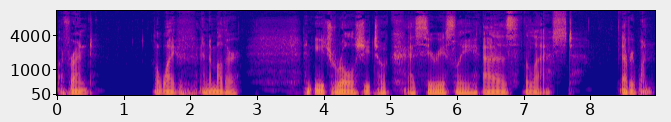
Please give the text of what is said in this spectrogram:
a friend, a wife, and a mother, and each role she took as seriously as the last. Everyone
